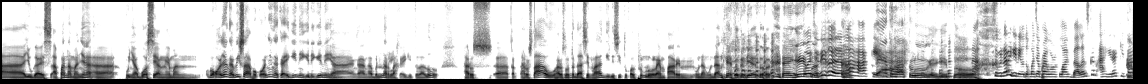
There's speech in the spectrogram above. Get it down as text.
uh, you guys apa namanya uh, punya bos yang emang pokoknya nggak bisa pokoknya nggak kayak gini gini gini Hmm. ya nggak nggak bener lah kayak gitu. Lalu harus uh, ke- harus tahu harus lo Hmm. tegasin lagi di situ kalau perlu lo lemparin undang-undangnya tuh ke dia tuh eh Bahwa gitu cuti itu adalah hak ya. itu hak lo kayak gitu Nah, sebenarnya gini untuk mencapai work life balance kan akhirnya kita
